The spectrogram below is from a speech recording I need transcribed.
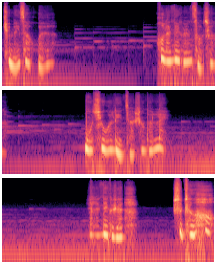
却没再回来。后来那个人走进来。抹去我脸颊上的泪。原来那个人是陈浩。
